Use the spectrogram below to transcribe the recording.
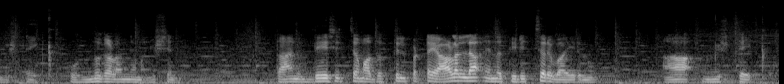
മിസ്റ്റേക്ക്. ഒന്നുകളഞ്ഞ മനുഷ്യൻ. താൻ ഉദ്ദേശിച്ച മതത്തിൽപ്പെട്ടയാളല്ല എന്ന തിരിച്ചറിവായിരുന്നു ആ മിസ്റ്റേക്ക്.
